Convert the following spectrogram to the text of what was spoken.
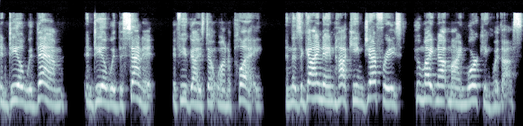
and deal with them and deal with the Senate if you guys don't want to play. And there's a guy named Hakeem Jeffries who might not mind working with us.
